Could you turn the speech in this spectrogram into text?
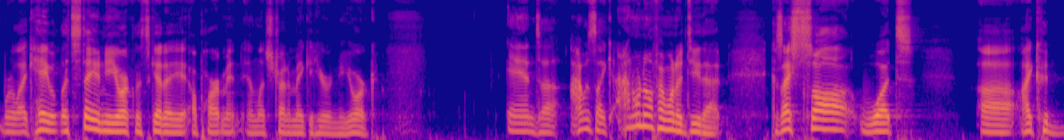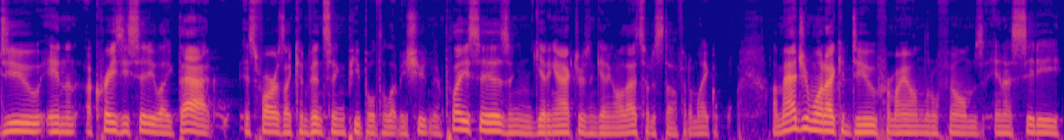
were like, "Hey, let's stay in New York. Let's get a apartment and let's try to make it here in New York." And uh, I was like, I don't know if I want to do that because I saw what uh, I could do in a crazy city like that as far as like convincing people to let me shoot in their places and getting actors and getting all that sort of stuff. And I'm like, imagine what I could do for my own little films in a city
